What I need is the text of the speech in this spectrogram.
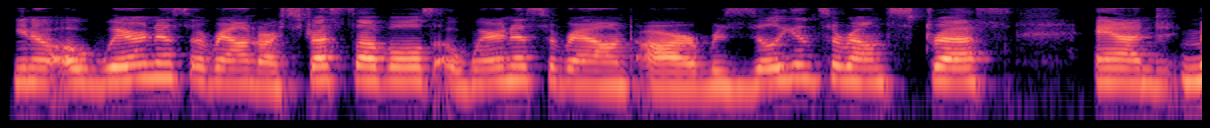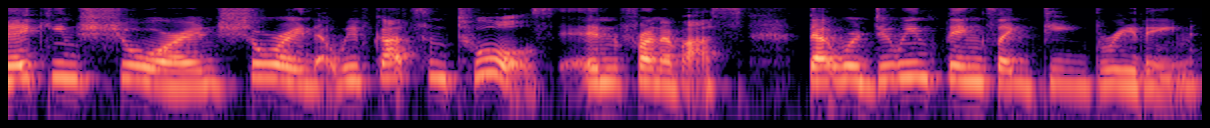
You know, awareness around our stress levels, awareness around our resilience around stress, and making sure, ensuring that we've got some tools in front of us, that we're doing things like deep breathing,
